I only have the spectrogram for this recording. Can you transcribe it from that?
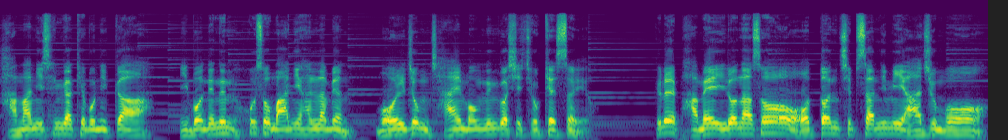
가만히 생각해 보니까 이번에는 호소 많이 하려면 뭘 좀 잘 먹는 것이 좋겠어요. 그래 밤에 일어나서 어떤 집사님이 아주 뭐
